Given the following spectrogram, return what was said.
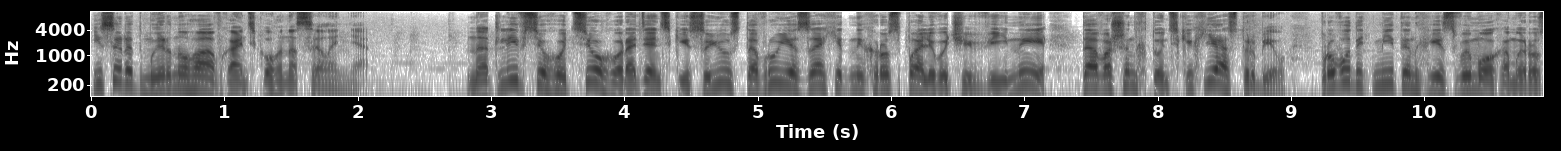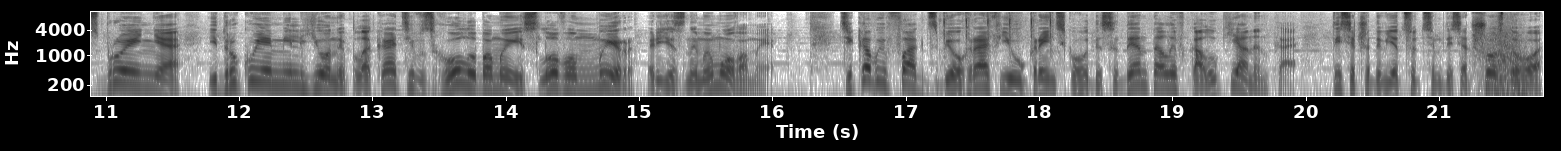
і серед мирного афганського населення. На тлі всього цього радянський союз таврує західних розпалювачів війни та вашингтонських яструбів, проводить мітинги з вимогами роззброєння і друкує мільйони плакатів з голубами і словом мир різними мовами. Цікавий факт з біографії українського дисидента Левка Лук'яненка. 1976-го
